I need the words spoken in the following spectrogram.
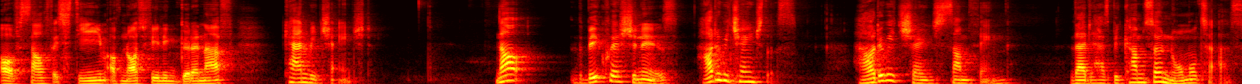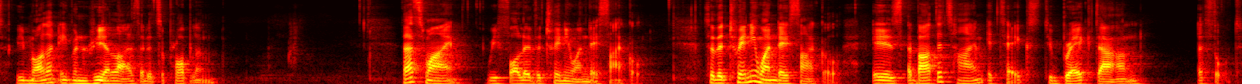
of self esteem, of not feeling good enough, can be changed. Now, the big question is how do we change this? How do we change something that has become so normal to us, we might not even realize that it's a problem? That's why we follow the 21 day cycle. So, the 21 day cycle is about the time it takes to break down a thought,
